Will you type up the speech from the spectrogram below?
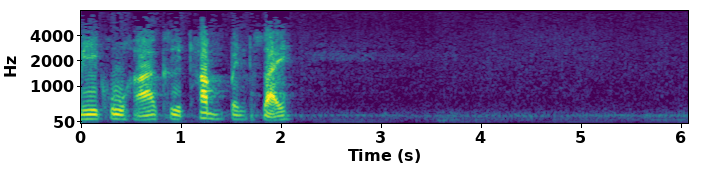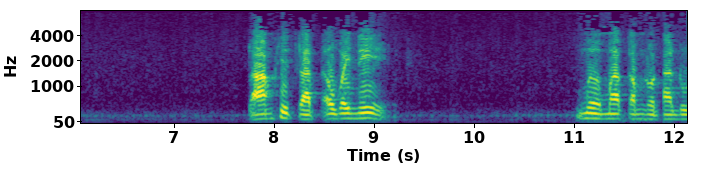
มีคูหาคือถ้ำเป็นใส ตามที่ตรัสเอาไว้นี้ เมื่อมากำหนดอาดู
